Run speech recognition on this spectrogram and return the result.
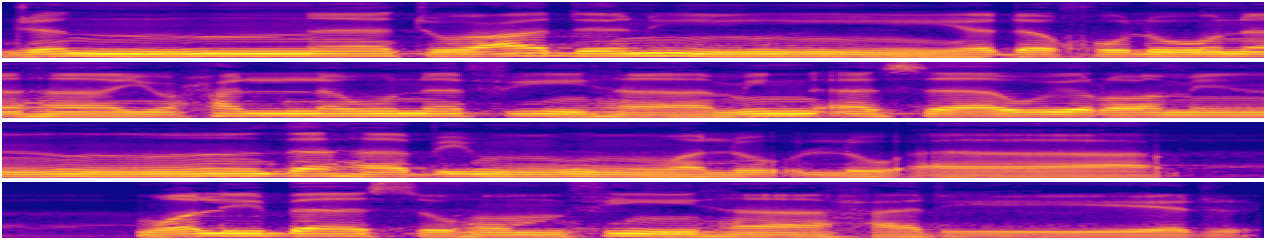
جنات عدن يدخلونها يحلون فيها من أساور من ذهب ولؤلؤا. ولباسهم فيها حرير.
